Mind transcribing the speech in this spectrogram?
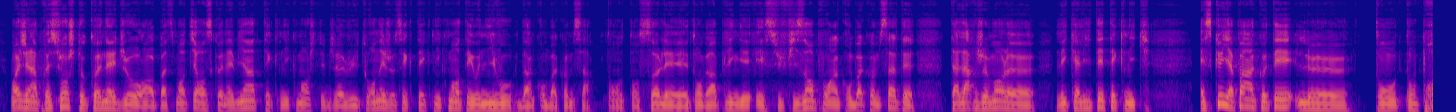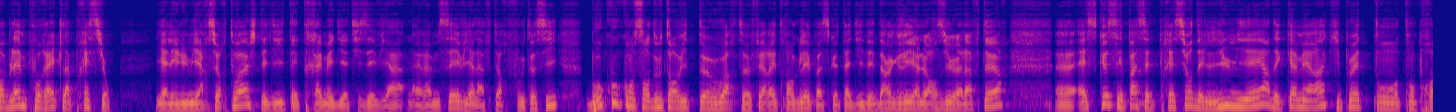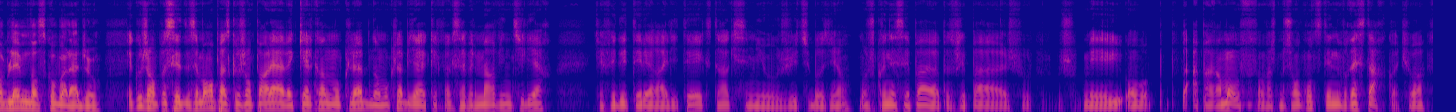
Moi, j'ai l'impression, je te connais, Joe, on va pas se mentir, on se connaît bien. Techniquement, je t'ai déjà vu tourner. Je sais que techniquement, tu es au niveau d'un combat comme ça. Ton, sol et ton grappling est, suffisant pour un combat comme ça. Tu as largement le- les qualités techniques. Est-ce qu'il n'y a pas un côté, ton problème pourrait être la pression? Il y a les lumières sur toi, je t'ai dit, tu es très médiatisé via RMC, via l'after-foot aussi. Beaucoup qui ont sans doute envie de te voir te faire étrangler parce que tu as dit des dingueries à leurs yeux à l'after. Euh, Est-ce que c'est pas cette pression des lumières, des caméras qui peut être ton, ton problème dans ce combat-là, Joe? Écoute, c'est marrant parce que j'en parlais avec quelqu'un de mon club. Dans mon club, il y a quelqu'un qui s'appelle Marvin Tillière, qui a fait des téléréalités, etc., qui s'est mis au jiu-jitsu brésilien. Moi, je connaissais pas parce que j'ai pas. je- je- mais on- apparemment, enfin, je me suis rendu compte que c'était une vraie star, quoi, tu vois.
